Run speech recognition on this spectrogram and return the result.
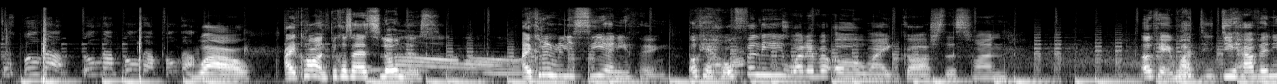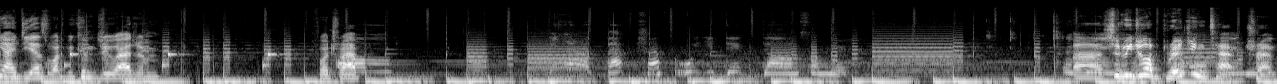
Just build up, build up, build up, build up. Wow. I can't because I had slowness. Oh. I couldn't really see anything. Okay, hopefully whatever. Oh my gosh, this one. Okay, what do you have any ideas what we can do, Adam? For a trap? Um, a back trap or you dig down somewhere? Uh, should we do a bridging tap trap?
